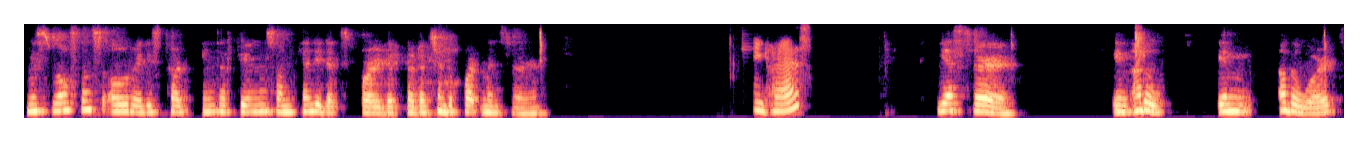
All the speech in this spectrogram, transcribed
Miss Wilson's already started interviewing some candidates for the production department, sir. She has? Yes, sir. In other, in other words,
